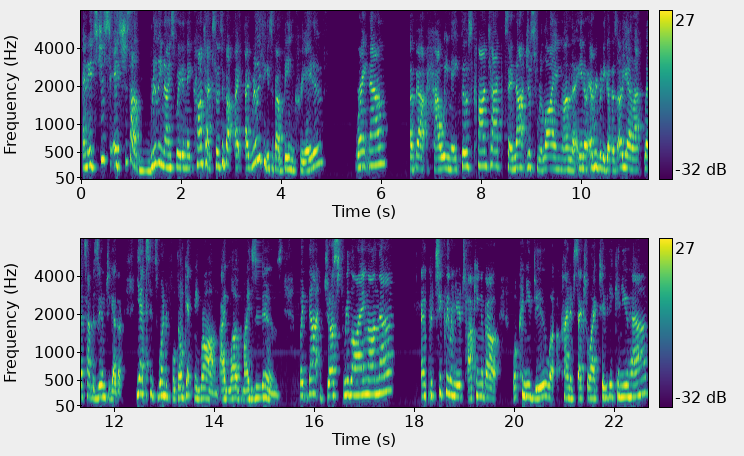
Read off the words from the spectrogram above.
And it's just it's just a really nice way to make contact. So it's about I, I really think it's about being creative right now about how we make those contacts and not just relying on the you know everybody goes oh yeah let's have a zoom together yes it's wonderful don't get me wrong i love my zooms but not just relying on that and particularly when you're talking about what can you do what kind of sexual activity can you have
